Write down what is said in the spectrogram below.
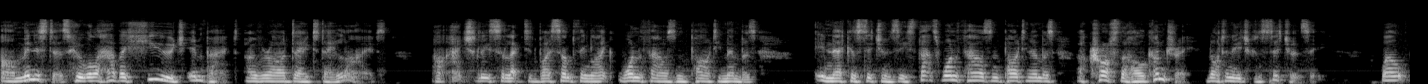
our ministers, who will have a huge impact over our day to day lives, are actually selected by something like 1,000 party members in their constituencies. That's 1,000 party members across the whole country, not in each constituency. Well,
